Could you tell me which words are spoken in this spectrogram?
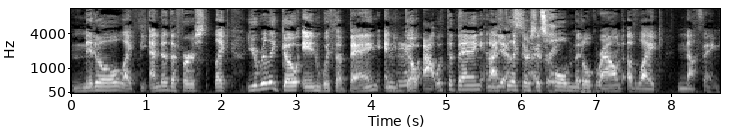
middle like the end of the first like you really go in with a bang and you Mhm. go out with the bang and i Yes, feel like there's I this agree. whole middle ground of like nothing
